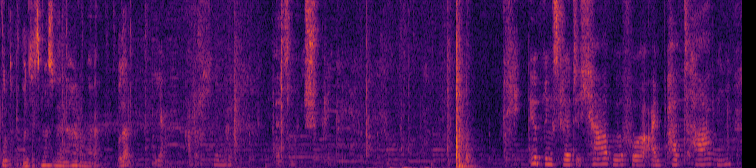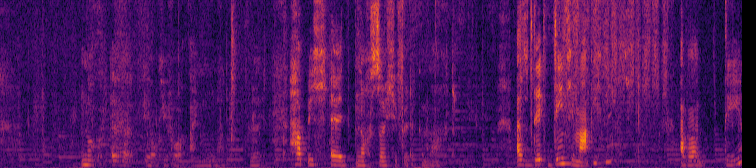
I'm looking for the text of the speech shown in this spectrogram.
Gut, und jetzt machst du deine Haare mal ab, oder? Ja, aber ich nehme erst meinen Spiegel. Übrigens, Leute, ich habe vor ein paar Tagen noch, äh, ja okay, vor einem Monat vielleicht, habe ich äh, noch solche Bilder gemacht. Also de den hier mag ich nicht, aber den,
